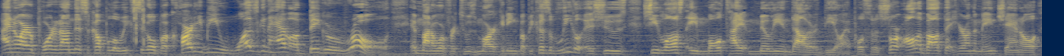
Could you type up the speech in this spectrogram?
I know I reported on this a couple of weeks ago, but Cardi B was going to have a bigger role in Modern Warfare 2's marketing, but because of legal issues, she lost a multi-million dollar deal. I posted a short all about that here on the main channel,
